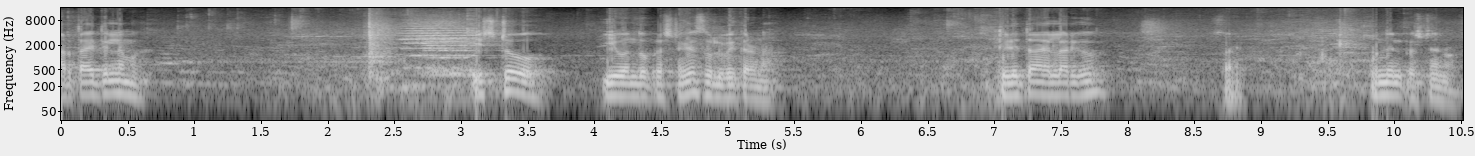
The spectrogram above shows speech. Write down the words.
ಅರ್ಥ ಆಯ್ತಿಲ್ಲ ನಮಗೆ? ಇಷ್ಟು ಈ ಒಂದು ಪ್ರಶ್ನೆಗೆ ಸುಲಭೀಕರಣ. ತಿಳಿತಾ ಎಲ್ಲರಿಗೂ? ಸರಿ. ಮುಂದಿನ ಪ್ರಶ್ನೆ ನೋಡಿ.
